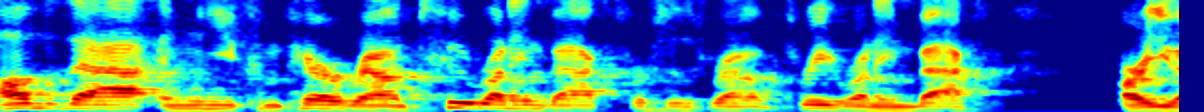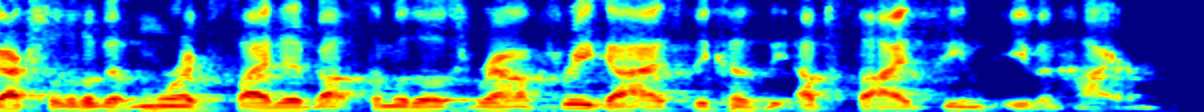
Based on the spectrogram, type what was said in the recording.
of that, and when you compare round two running backs versus round three running backs, are you actually a little bit more excited about some of those round three guys because the upside seems even higher?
